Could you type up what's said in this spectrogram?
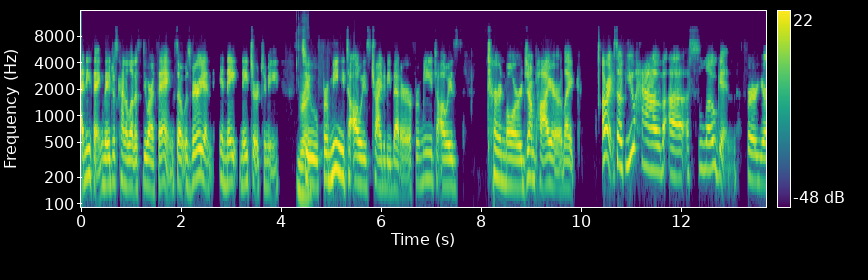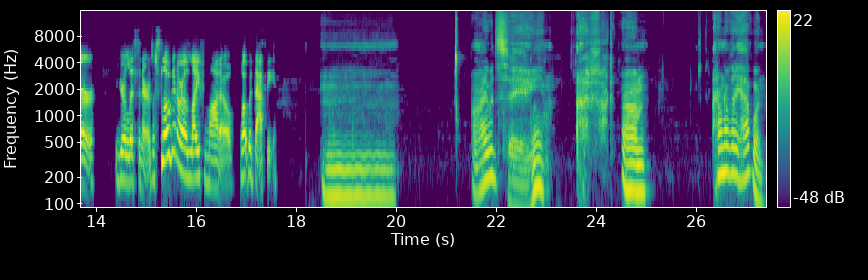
anything they just kind of let us do our thing so it was very an innate nature to me right. to for me to always try to be better for me to always turn more jump higher like all right so if you have a, a slogan for your your listeners a slogan or a life motto what would that be mm. I would say, ah, fuck. Um, I don't know that I have one.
